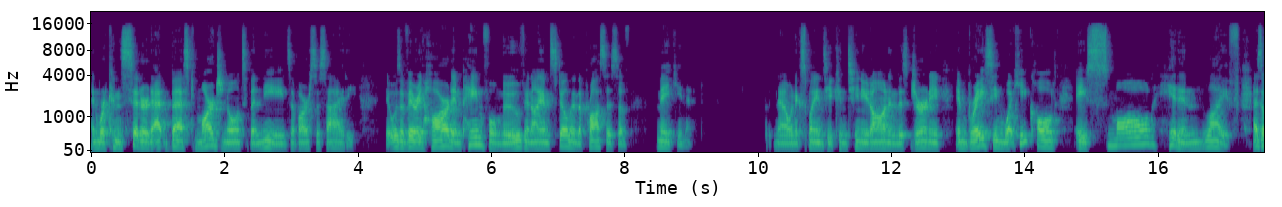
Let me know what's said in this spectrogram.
and were considered at best marginal to the needs of our society. It was a very hard and painful move, and I am still in the process of making it. But Nouwen explains he continued on in this journey, embracing what he called a small hidden life as a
